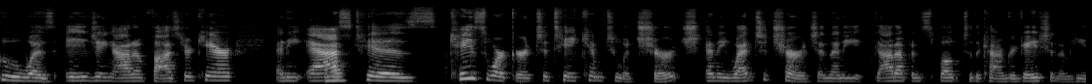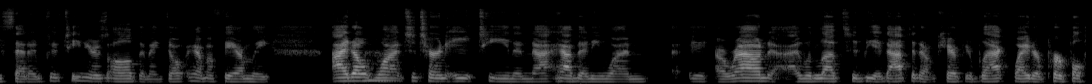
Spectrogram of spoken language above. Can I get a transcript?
who was aging out of foster care and he asked his caseworker to take him to a church and he went to church and then he got up and spoke to the congregation and he said i'm 15 years old and i don't have a family. I don't uh-huh. want to turn 18 and not have anyone eh, around. I would love to be adopted. I don't care if you're black white or purple.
